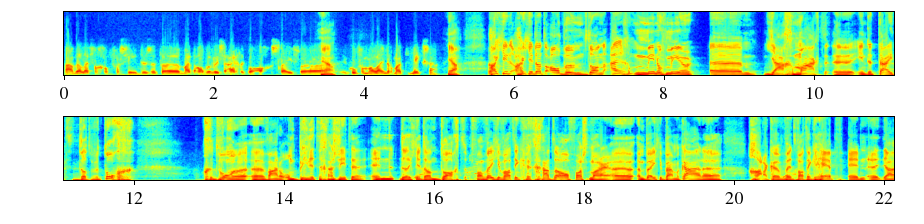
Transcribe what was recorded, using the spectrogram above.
maar wel even gefaseerd. Dus het, maar het album is eigenlijk wel al geschreven. Ja. Ik hoef hem alleen nog maar te mixen. Ja. Had, je, had je dat album dan eigenlijk min of meer ehm, ja, gemaakt in de tijd dat we toch gedwongen waren om binnen te gaan zitten. En dat je dan dacht van weet je wat, ik ga het alvast maar een beetje bij elkaar eh, harken met wat ik heb. En eh, ja,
